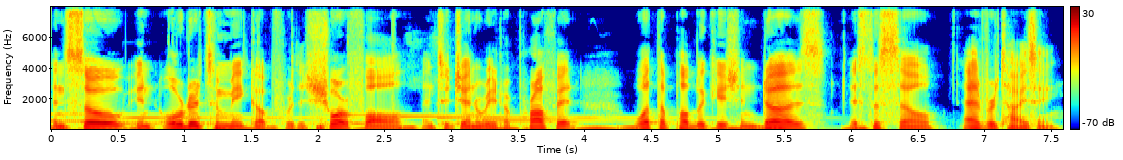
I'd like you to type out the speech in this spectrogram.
And so, in order to make up for the shortfall and to generate a profit, what the publication does is to sell advertising.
